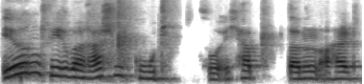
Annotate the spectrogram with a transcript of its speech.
irgendwie überraschend gut. So, ich habe dann halt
